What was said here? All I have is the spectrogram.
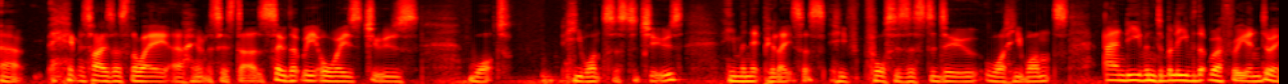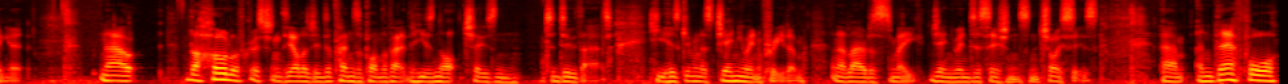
uh, hypnotize us the way a hypnotist does, so that we always choose what he wants us to choose. He manipulates us. He forces us to do what he wants, and even to believe that we're free in doing it. Now, the whole of Christian theology depends upon the fact that he's not chosen to do that. He has given us genuine freedom and allowed us to make genuine decisions and choices. Um, and therefore,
